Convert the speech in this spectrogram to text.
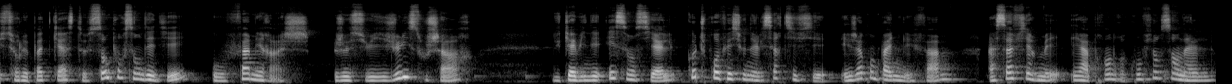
sur le podcast 100% dédié aux femmes RH. Je suis Julie Souchard du cabinet Essentiel, coach professionnel certifié et j'accompagne les femmes à s'affirmer et à prendre confiance en elles.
